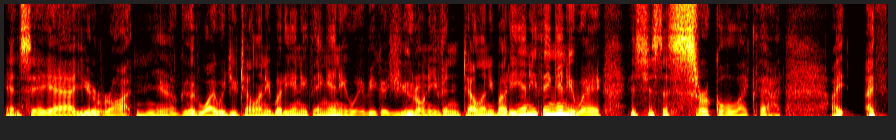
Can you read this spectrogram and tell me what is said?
and say, "Yeah, you're rotten. You're no good. Why would you tell anybody anything anyway? Because you don't even tell anybody anything anyway." It's just a circle like that. I I, th-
